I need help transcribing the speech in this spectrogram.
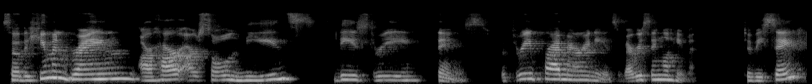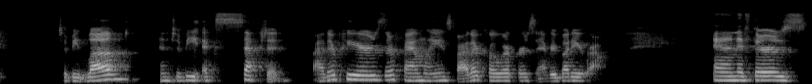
So the human brain, our heart, our soul needs these three things, the three primary needs of every single human, to be safe, to be loved, and to be accepted by their peers, their families, by their coworkers, and everybody around. And if there's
